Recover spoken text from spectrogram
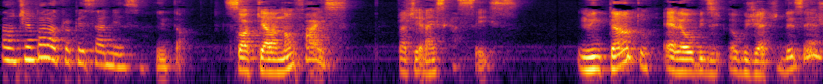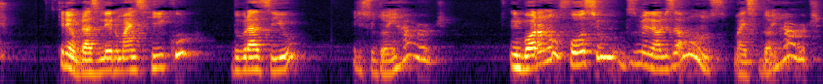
Eu não tinha parado para pensar nisso. Então, só que ela não faz para gerar escassez. No entanto, ela é obje objeto de desejo. Que nem o brasileiro mais rico do Brasil, ele estudou em Harvard. Embora não fosse um dos melhores alunos, mas estudou em Harvard,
